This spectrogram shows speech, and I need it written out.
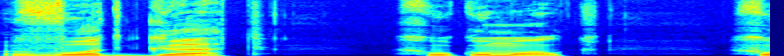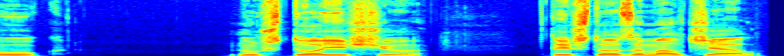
Вот гад! Хук умолк. Хук, ну что еще? Ты что замолчал?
